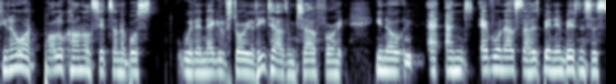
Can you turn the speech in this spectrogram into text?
you know what Paul O'Connell sits on a bus with a negative story that he tells himself, or you know, mm. and everyone else that has been in business has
